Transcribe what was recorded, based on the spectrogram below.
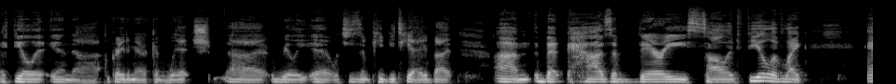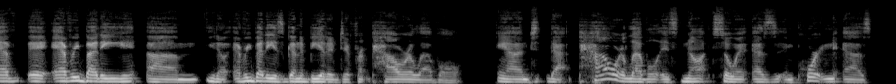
I feel it in uh, Great American Witch, uh, really, uh, which isn't PBTA, but um, but has a very solid feel of like ev- everybody, um, you know, everybody is going to be at a different power level, and that power level is not so as important as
